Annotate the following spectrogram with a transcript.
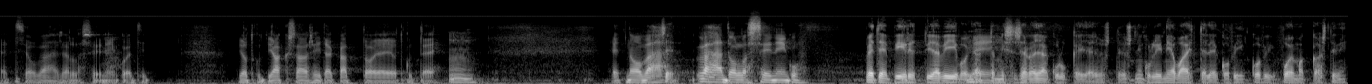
Että se on vähän sellaisia, niin kuin, että sit jotkut jaksaa siitä katsoa ja jotkut ei. Mm. Että ne on vähän, vähän tuollaisia niin kuin, veteen piirrettyjä viivoja, niin. että missä se raja kulkee, ja jos, jos niin kuin linja vaihtelee kovin, kovin voimakkaasti, niin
